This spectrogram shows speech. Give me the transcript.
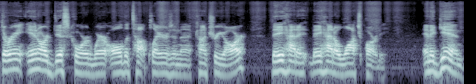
during in our Discord where all the top players in the country are, they had a they had a watch party. And again,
